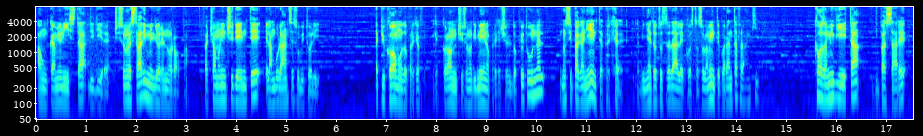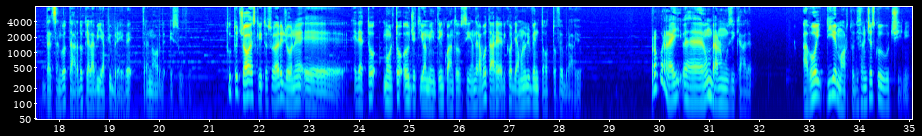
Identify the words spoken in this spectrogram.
a un camionista di dire ci sono le strade migliori in Europa, facciamo un incidente e l'ambulanza è subito lì. È più comodo perché le colonne ci sono di meno perché c'è il doppio tunnel, non si paga niente perché la vignetta autostradale costa solamente 40 franchi. Cosa mi vieta di passare dal San Gottardo che è la via più breve tra nord e sud? Tutto ciò è scritto sulla regione e è detto molto oggettivamente in quanto si andrà a votare, ricordiamolo, il 28 febbraio. Proporrei eh, un brano musicale. A voi Dio è morto di Francesco Guccini.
